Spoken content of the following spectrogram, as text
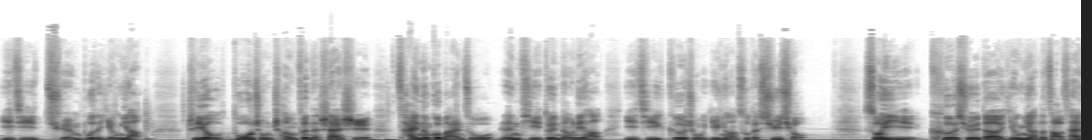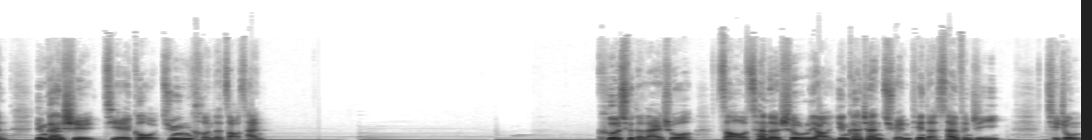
以及全部的营养，只有多种成分的膳食才能够满足人体对能量以及各种营养素的需求。所以，科学的营养的早餐应该是结构均衡的早餐。科学的来说，早餐的摄入量应该占全天的三分之一，其中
